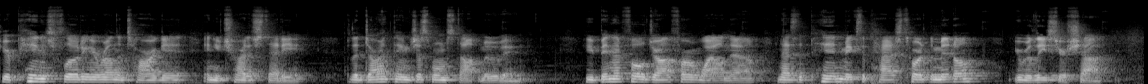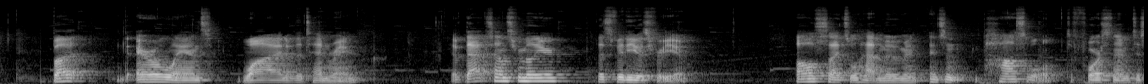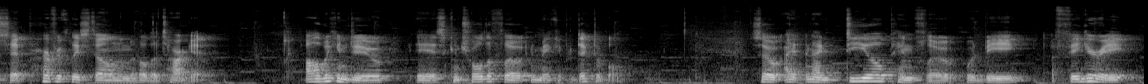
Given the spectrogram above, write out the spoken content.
Your pin is floating around the target and you try to steady it, but the darn thing just won't stop moving. You've been at full draw for a while now, and as the pin makes a pass toward the middle, you release your shot. But the arrow lands wide of the 10 ring. If that sounds familiar, this video is for you. All sights will have movement, and it's impossible to force them to sit perfectly still in the middle of the target. All we can do is control the float and make it predictable. So an ideal pin float would be a figure eight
